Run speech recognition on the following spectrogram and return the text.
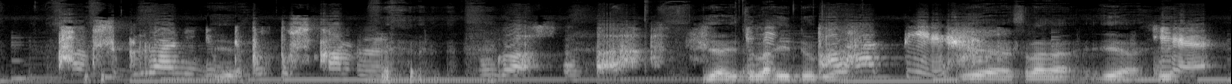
harus segera nih Iya. diputuskan. Enggak enggak. Ya itulah Ini hidup ya. hati. Iya setelah iya. Iya. hi-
